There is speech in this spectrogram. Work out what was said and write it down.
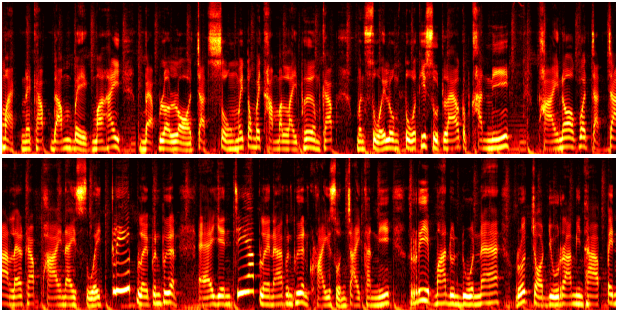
แม็กนะครับดัมเบรกมาให้แบบหล่อๆ จัดทรงไม่ต้องไปทำอะไรเพิ่มครับ มันสวยลงตัวที่สุดแล้วกับคันนี้ ภายนอกว่าจัดจ้านแล้วครับ ภายในสวยกรี๊บเลยเพื่อนๆ แอร์เย็นเจี๊ยบเลยนะเพื่อนๆ ใครสนใจคันนี้ รีบมาด่วนๆนะฮะ รถจอดอยู่รามินทาเป็น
